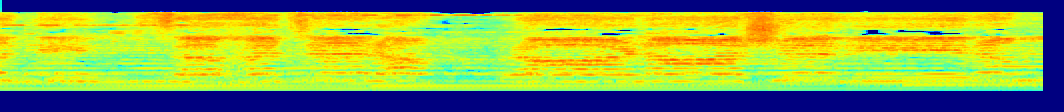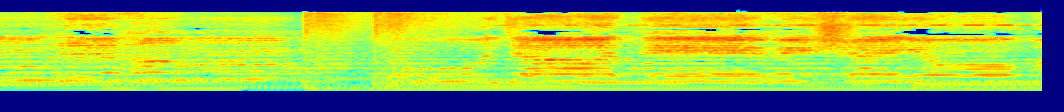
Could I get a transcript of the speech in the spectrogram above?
सहचरा प्राणाशरीरम् गृहम् पूजा ते विषयोपभोगरचना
